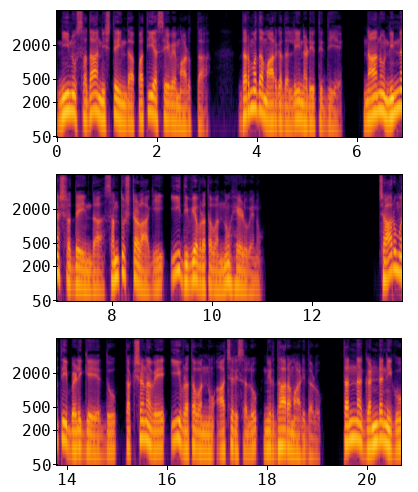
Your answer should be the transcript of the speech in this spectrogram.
ನೀನು ಸದಾ ನಿಷ್ಠೆಯಿಂದ ಪತಿಯ ಸೇವೆ ಮಾಡುತ್ತಾ, ಧರ್ಮದ ಮಾರ್ಗದಲ್ಲಿ ನಡೆಯುತ್ತಿದ್ದೀಯೆ. ನಾನು ನಿನ್ನ ಶ್ರದ್ಧೆಯಿಂದ ಸಂತುಷ್ಟಳಾಗಿ ಈ ದಿವ್ಯವ್ರತವನ್ನು ಹೇಳುವೆನು. ಚಾರುಮತಿ ಬೆಳಿಗ್ಗೆ ಎದ್ದು ತಕ್ಷಣವೇ ಈ ವ್ರತವನ್ನು ಆಚರಿಸಲು ನಿರ್ಧಾರ ಮಾಡಿದಳು. ತನ್ನ ಗಂಡನಿಗೂ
